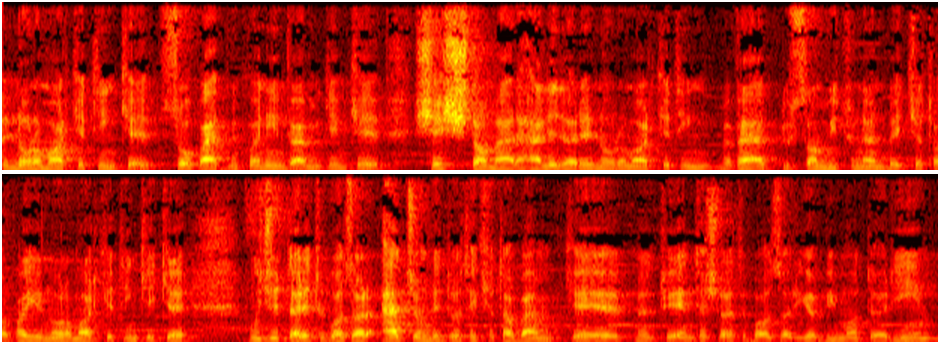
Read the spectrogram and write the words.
neuromarketing که صحبت می‌کنیم و میگیم که شش تا مرحله داره neuromarketing و دوستان می‌تونن به کتاب های neuromarketing که, وجود داره تو بازار. از جمله دو تا کتابم که توی انتشارات بازاریابی ما داریم.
